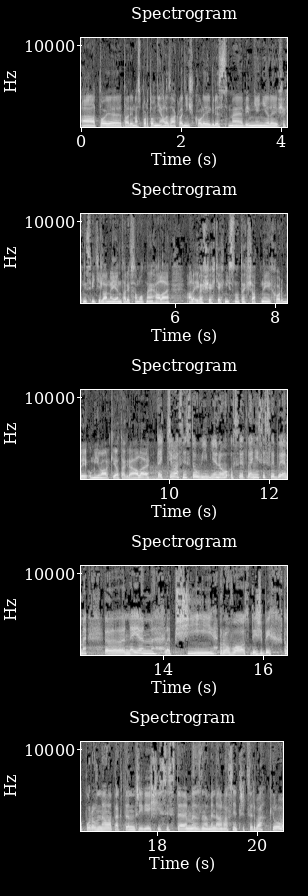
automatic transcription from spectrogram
a to je tady na sportovní hale základní školy, kde jsme vyměnili všechny svítidla nejen tady v samotné hale, ale i ve všech těch místnotech šatny, chodby, umývárky a tak dále. Teď vlastně s tou výměnou osvětlení si slibujeme e, nejen lepší provoz, když bych to porovnala, tak ten dřívější systém znamená vlastně 32 kW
